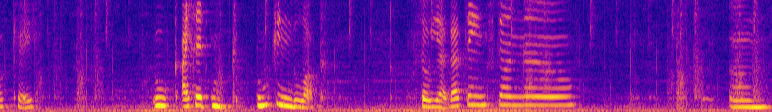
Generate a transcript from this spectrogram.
Okay. Ook, I said ook, ooking luck. So yeah, that thing's done now. Um.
